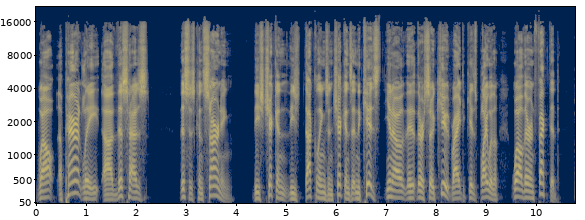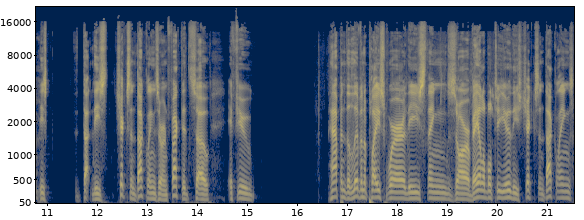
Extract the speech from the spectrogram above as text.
Well, apparently uh, this has this is concerning. These chicken, these ducklings and chickens, and the kids. You know, they, they're so cute, right? The kids play with them. Well, they're infected. These du- these chicks and ducklings are infected. So if you happen to live in a place where these things are available to you, these chicks and ducklings,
